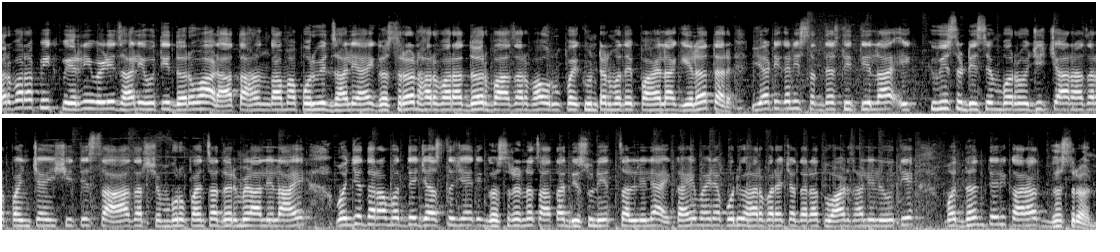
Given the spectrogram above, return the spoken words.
हरभरा पीक पेरणीवेळी झाली होती. दरवाढ आता हंगामापूर्वीच झाली आहे. घसरण हरभरा दर बाजारभाव रुपये क्विंटलमध्ये पाहायला गेलं तर या ठिकाणी सध्या स्थितीला एकवीस डिसेंबर रोजी चार हजार पंच्याऐंशी ते सहा हजार शंभर रुपयांचा दर मिळालेला आहे. म्हणजे दरामध्ये जास्त जे आहे ते घसरणच आता दिसून येत चाललेले आहे. काही महिन्यापूर्वी हरभऱ्याच्या दरात वाढ झालेली होती. मध्यंतरी काळात घसरण.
